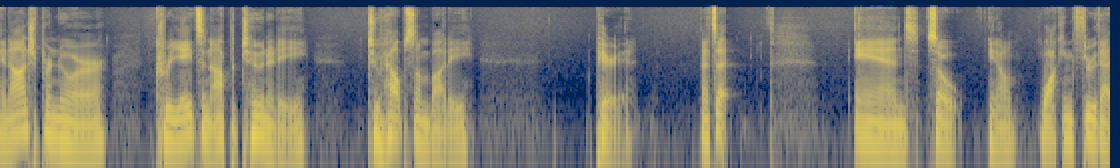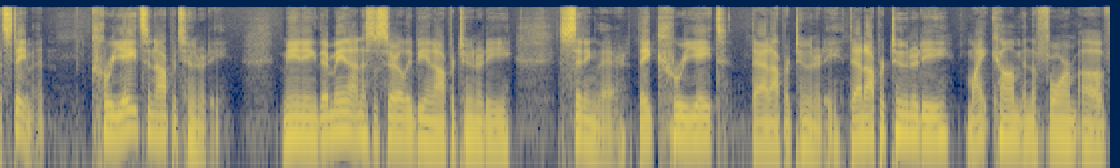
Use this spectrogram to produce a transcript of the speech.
an entrepreneur creates an opportunity to help somebody. Period. That's it. And so, you know, walking through that statement creates an opportunity, meaning there may not necessarily be an opportunity sitting there. They create that opportunity. That opportunity might come in the form of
